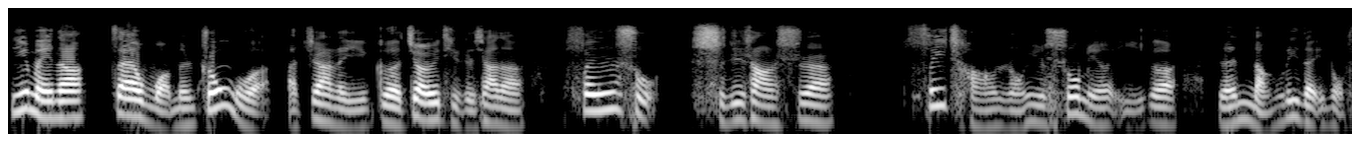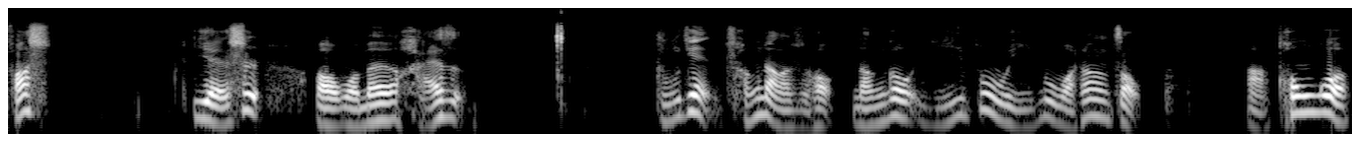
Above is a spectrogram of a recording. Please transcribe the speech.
因为呢，在我们中国啊这样的一个教育体制下呢，分数实际上是非常容易说明一个人能力的一种方式，也是哦我们孩子逐渐成长的时候，能够一步一步往上走啊，通过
